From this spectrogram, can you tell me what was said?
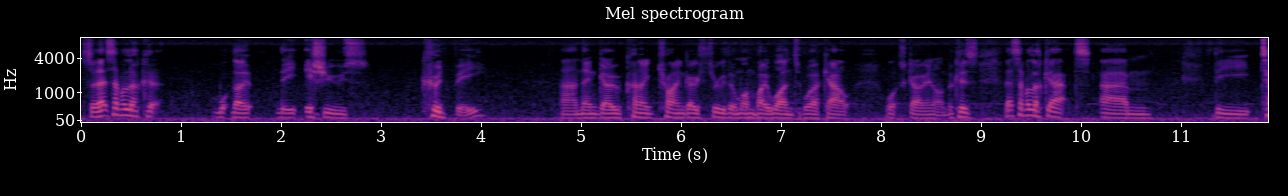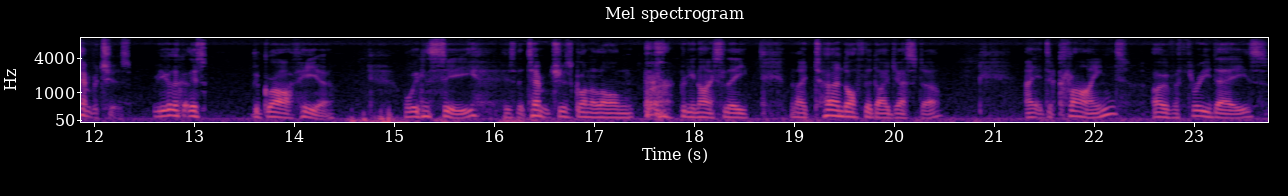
So let's have a look at what the, the issues could be and then go kind of try and go through them one by one to work out what's going on because let's have a look at um, the temperatures. If you look at this the graph here what we can see is the temperature's gone along pretty nicely when I turned off the digester and it declined over three days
